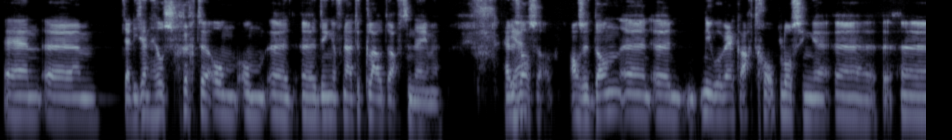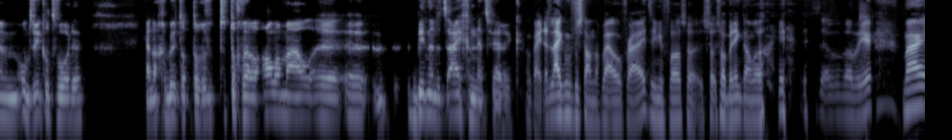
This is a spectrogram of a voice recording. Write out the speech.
En ehm, ja, die zijn heel schuchter om, om dingen vanuit de cloud af te nemen. Dus Ja. als, als er dan eh, eh, nieuwe werkachtige oplossingen eh, eh, ehm, ontwikkeld worden, ja, dan gebeurt dat toch, toch wel allemaal binnen het eigen netwerk. Oké, dat lijkt me verstandig bij overheid. In ieder geval, zo, zo, ben ik dan wel, wel weer. Maar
